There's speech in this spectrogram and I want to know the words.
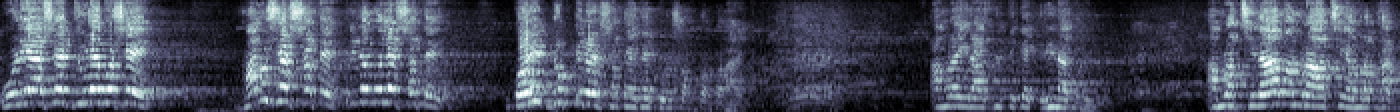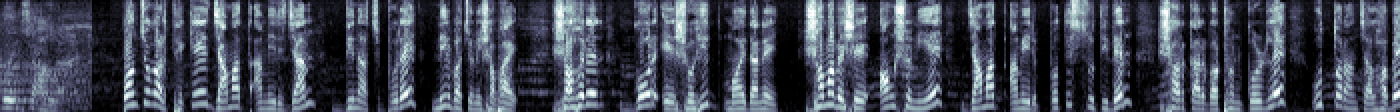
উড়ে আসে, জুড়ে বসে। মানুষের সাথে, তৃণমূলের সাথে, গরিব দুঃখীদের সাথে এদের কোনো সম্পর্ক নাই। আমরা এই রাজনীতিকে ঘৃণা করি। আমরা ছিলাম, আমরা আছি, আমরা থাকব ইনশাআল্লাহ। পঞ্চগড় থেকে জামাত আমির যান দিনাজপুরে নির্বাচনী সভায়। শহরের গোর এ শহীদ ময়দানে। সমাবেশে অংশ নিয়ে জামাত আমির প্রতিশ্রুতি দেন। সরকার গঠন করলে উত্তরাঞ্চল হবে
